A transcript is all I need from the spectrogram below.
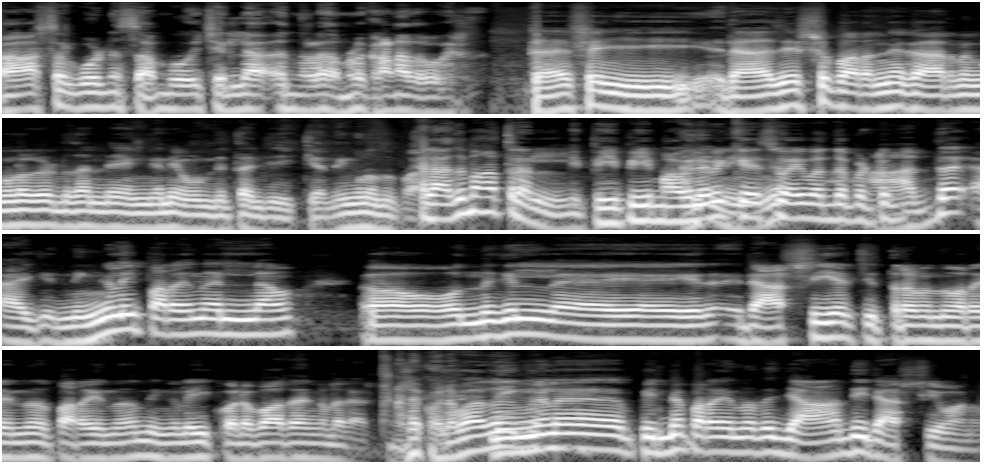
കാസർഗോഡിന് സംഭവിച്ചില്ല എന്നുള്ളത് നമ്മൾ കാണാതെ പോകരുത്. പക്ഷേ ഈ രാജേഷ് പറഞ്ഞ കാരണങ്ങൾ കൊണ്ട് തന്നെ എങ്ങനെ ഉണ്ണിത്താൻ ജയിക്കുക? നിങ്ങളൊന്ന് അല്ല അത് മാത്രമല്ല. ഇപ്പൊ ഈ മൗലവി കേസുമായി ബന്ധപ്പെട്ട് അത് നിങ്ങൾ ഈ പറയുന്നതെല്ലാം ഒന്നുകിൽ രാഷ്ട്രീയ ചിത്രം എന്ന് പറയുന്നത് പറയുന്നത് നിങ്ങൾ ഈ കൊലപാതകങ്ങളുടെ രാഷ്ട്രീയം നിങ്ങൾ പിന്നെ പറയുന്നത് ജാതി രാഷ്ട്രീയമാണ്.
